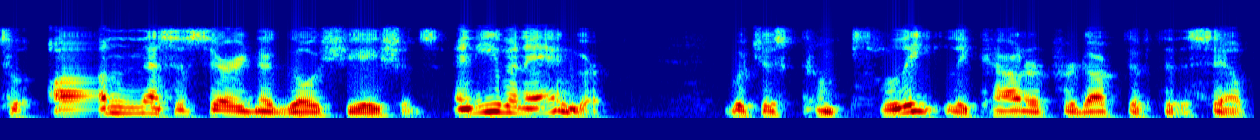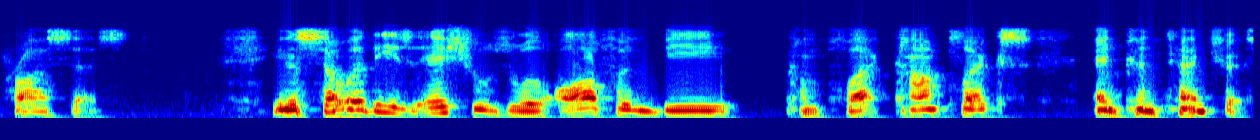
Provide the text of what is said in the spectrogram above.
to unnecessary negotiations and even anger which is completely counterproductive to the sale process. You know, some of these issues will often be complex, complex and contentious.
